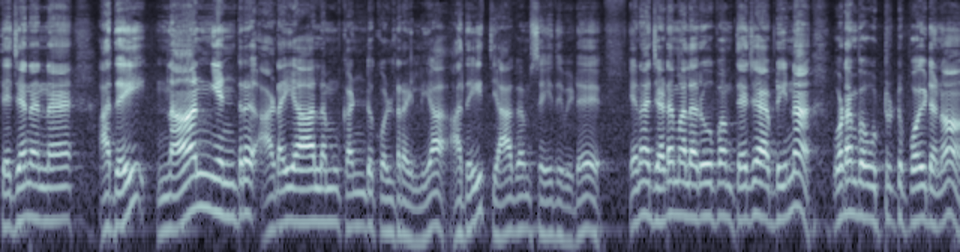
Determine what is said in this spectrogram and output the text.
தியஜன் என்ன? அதை நான் என்று அடையாளம் கண்டு கொள்கிற இல்லையா? அதை தியாகம் செய்துவிடு ஏன்னா ஜடமல ரூபம் தெஜ அப்படின்னா உடம்பை விட்டுட்டு போயிடணும்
